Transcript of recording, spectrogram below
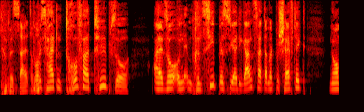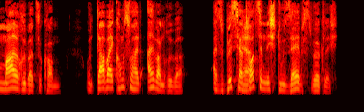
Du bist halt Du drauf. bist halt ein truffer Typ so. Also und im Prinzip bist du ja die ganze Zeit damit beschäftigt, normal rüberzukommen. Und dabei kommst du halt albern rüber. Also du bist ja, Ja. trotzdem nicht du selbst wirklich.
